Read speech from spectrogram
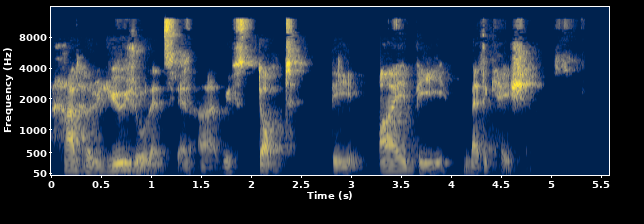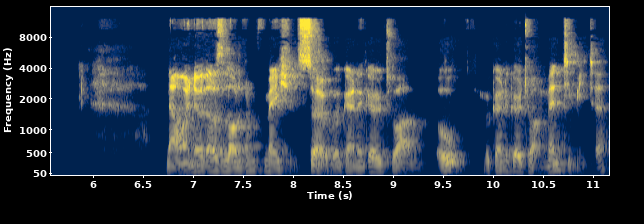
had her usual insulin. Uh, we've stopped the IV medication. Now I know that was a lot of information, so we're going to go to our oh, we're going to go to our Mentimeter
